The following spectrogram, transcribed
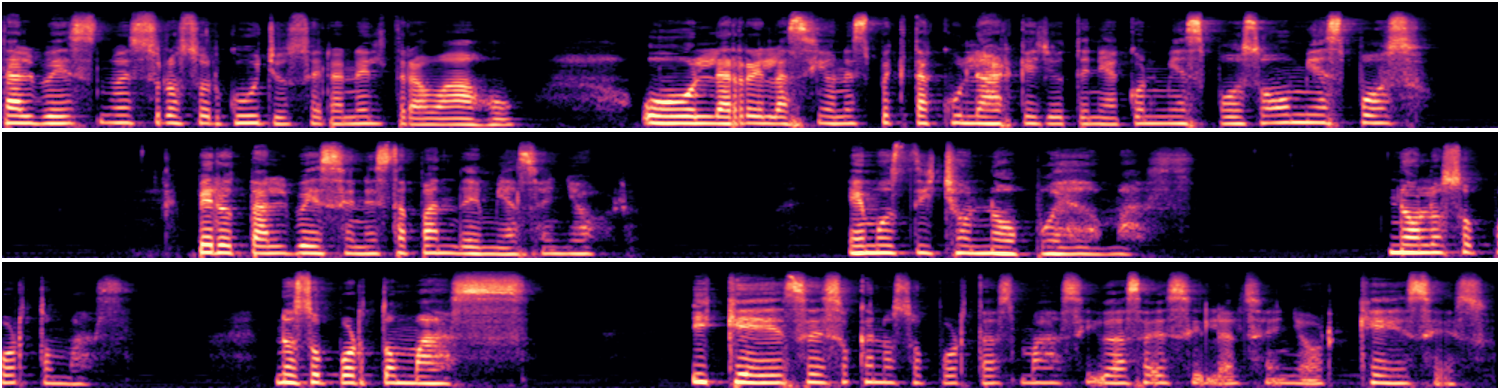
tal vez nuestros orgullos eran el trabajo o la relación espectacular que yo tenía con mi esposo o mi esposo. Pero tal vez en esta pandemia, Señor, hemos dicho no puedo más, no lo soporto más, no soporto más. ¿Y qué es eso que no soportas más? Y vas a decirle al Señor, ¿qué es eso?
